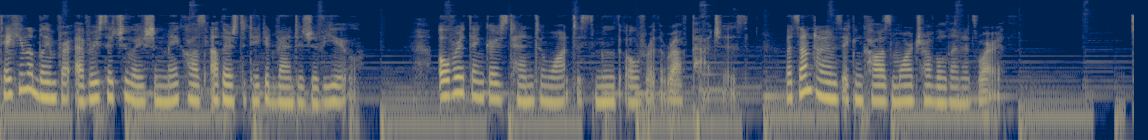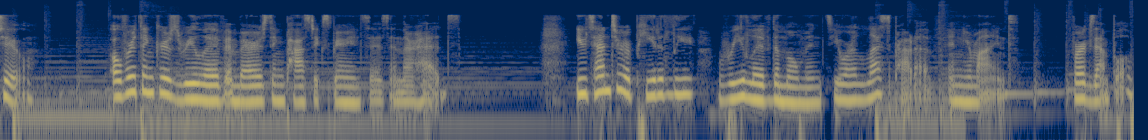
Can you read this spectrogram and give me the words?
taking the blame for every situation may cause others to take advantage of you. Overthinkers tend to want to smooth over the rough patches, but sometimes it can cause more trouble than it's worth. 2. Overthinkers relive embarrassing past experiences in their heads. You tend to repeatedly relive the moments you are less proud of in your mind. For example,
